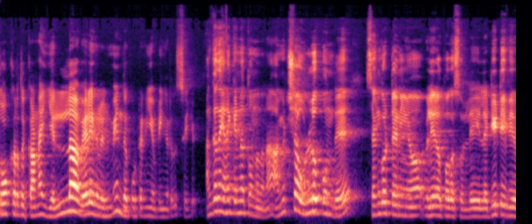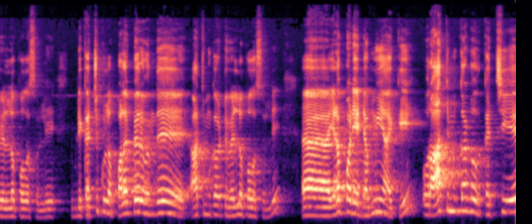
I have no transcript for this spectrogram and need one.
தோக்கிறதுக்கான எல்லா வேலைகளிலுமே இந்த கூட்டணி அப்படிங்கிறது செய்யும் அங்கதான் எனக்கு என்ன தோணுதுன்னா அமித்ஷா உள்ள பூந்து செங்கோட்டையனையோ வெளியில போக சொல்லி இல்ல டிடிவி வெளில போக சொல்லி இப்படி கட்சிக்குள்ள பல பேர் வந்து அதிமுக விட்டு வெளில போக சொல்லி எடப்பாடியை டம்மி ஆக்கி ஒரு அதிமுகன்ற ஒரு கட்சியே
